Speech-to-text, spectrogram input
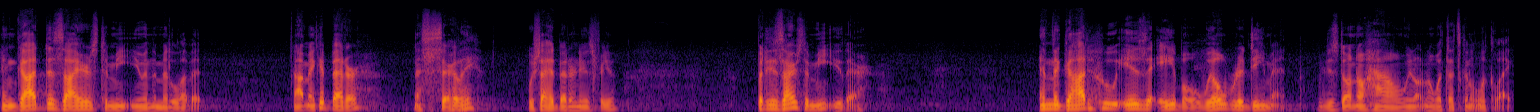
And God desires to meet you in the middle of it. Not make it better, necessarily. Wish I had better news for you. But he desires to meet you there. And the God who is able will redeem it. We just don't know how, and we don't know what that's going to look like.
